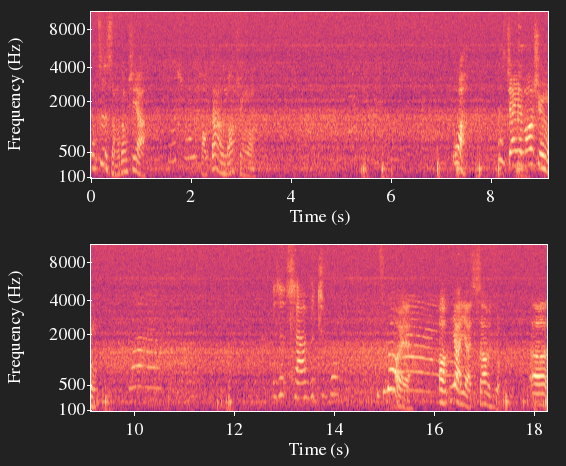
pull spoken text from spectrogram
哦，这是什么东西啊？好大的猫熊哦！哇，这是 giant 猫熊，哇！Is it salvageable? 不知道哎。哦呀呀，沙子，呃，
